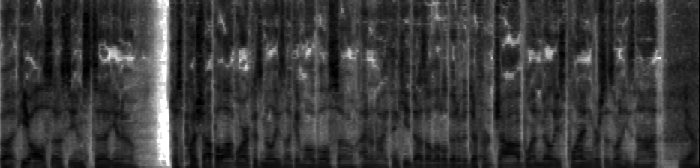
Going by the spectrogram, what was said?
but he also seems to you know just push up a lot more because Millie's like immobile. So I don't know. I think he does a little bit of a different job when Millie's playing versus when he's not. Yeah,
